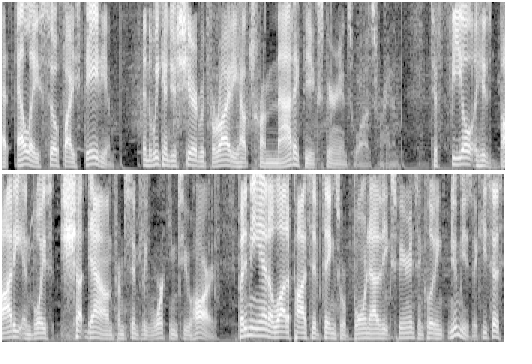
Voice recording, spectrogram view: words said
at LA SoFi Stadium. And The Weeknd just shared with Variety how traumatic the experience was for him to feel his body and voice shut down from simply working too hard. But in the end, a lot of positive things were born out of the experience, including new music. He says,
